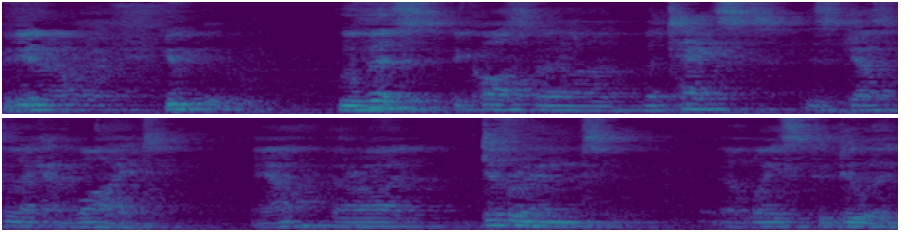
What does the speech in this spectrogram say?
You, you, with this, because the, the text is just black and white, yeah, there are different uh, ways to do it.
